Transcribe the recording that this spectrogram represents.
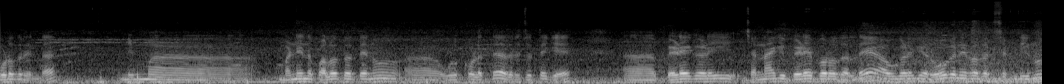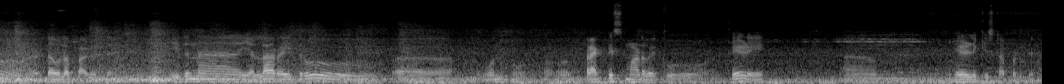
ಕೊಡೋದ್ರಿಂದ ನಿಮ್ಮ ಮಣ್ಣಿನ ಫಲವತ್ತತೆಯೂ ಉಳ್ಕೊಳ್ಳುತ್ತೆ. ಅದರ ಜೊತೆಗೆ ಬೆಳೆಗಳಿ ಚೆನ್ನಾಗಿ ಬೆಳೆ ಬರೋದಲ್ಲದೆ ಅವುಗಳಿಗೆ ರೋಗ ನಿರೋಧಕ ಶಕ್ತಿಯೂ ಡೆವಲಪ್ ಆಗುತ್ತೆ. ಇದನ್ನು ಎಲ್ಲ ರೈತರು ಒಂದು ಪ್ರಾಕ್ಟೀಸ್ ಮಾಡಬೇಕು ಅಂಥೇಳಿ ಹೇಳಲಿಕ್ಕೆ ಇಷ್ಟಪಡ್ತೀನಿ.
